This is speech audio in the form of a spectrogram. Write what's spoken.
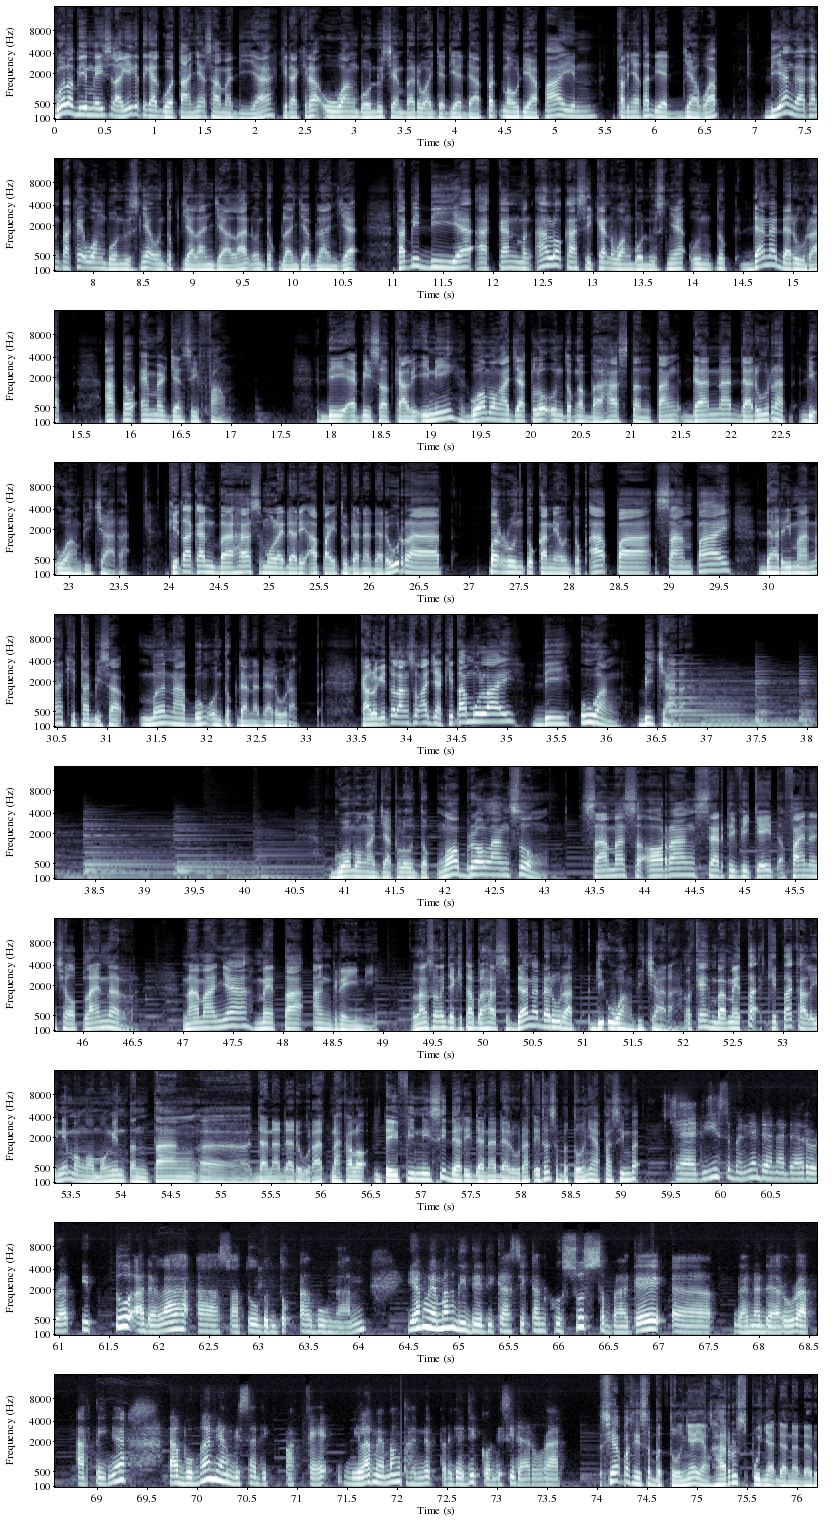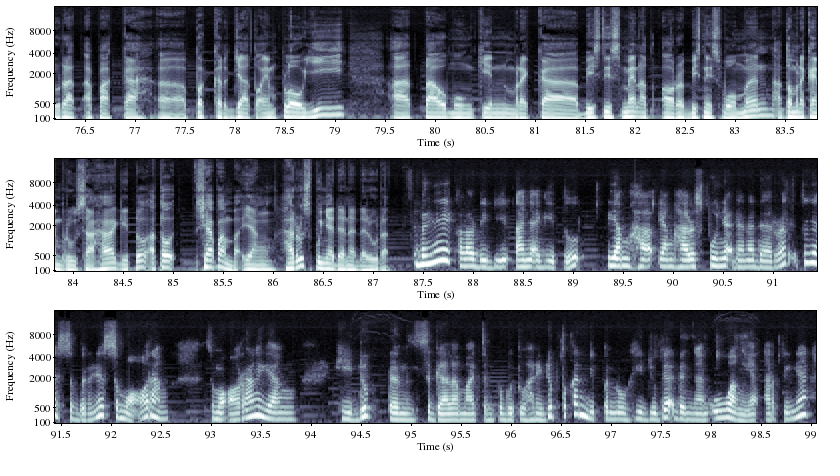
Gue lebih amazed lagi ketika gue tanya sama dia, kira-kira uang bonus yang baru aja dia dapat mau diapain? Ternyata dia jawab, dia nggak akan pakai uang bonusnya untuk jalan-jalan, untuk belanja-belanja, tapi dia akan mengalokasikan uang bonusnya untuk dana darurat atau emergency fund. Di episode kali ini, gue mau ngajak lo untuk ngebahas tentang dana darurat di uang bicara. Kita akan bahas mulai dari apa itu dana darurat, peruntukannya untuk apa, sampai dari mana kita bisa menabung untuk dana darurat. Kalau gitu langsung aja kita mulai di uang bicara. Gua mau ngajak lo untuk ngobrol langsung sama seorang certificate financial planner. Namanya Meta Anggraini. Langsung aja kita bahas dana darurat di uang bicara. Oke, Mbak Meta, kita kali ini mau ngomongin tentang uh, dana darurat. Nah, kalau definisi dari dana darurat itu sebetulnya apa sih, Mbak? Jadi sebenarnya dana darurat itu adalah uh, suatu bentuk tabungan yang memang didedikasikan khusus sebagai uh, dana darurat. Artinya tabungan yang bisa dipakai bila memang terjadi kondisi darurat siapa sih sebetulnya yang harus punya dana darurat? Apakah uh, pekerja atau employee atau mungkin mereka businessman atau businesswoman atau mereka yang berusaha gitu atau siapa Mbak yang harus punya dana darurat? Sebenarnya kalau ditanya gitu, yang ha yang harus punya dana darurat itu ya sebenarnya semua orang. Semua orang yang hidup dan segala macam kebutuhan hidup itu kan dipenuhi juga dengan uang ya. Artinya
